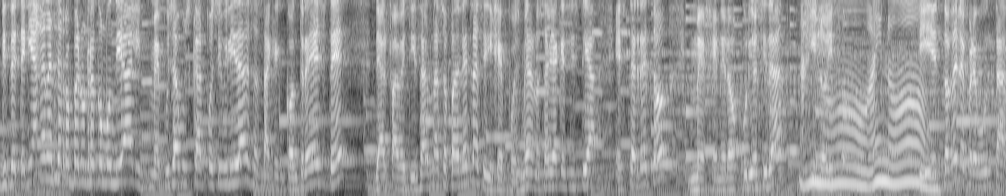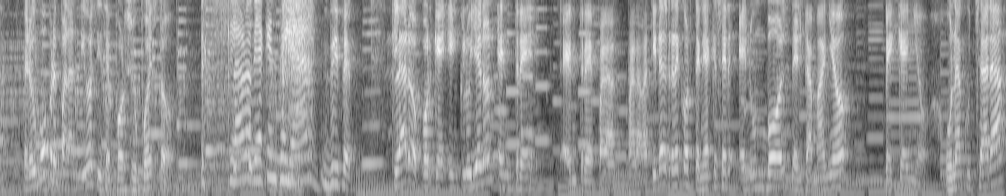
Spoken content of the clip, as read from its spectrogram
Dice, tenía ganas de romper un récord mundial y me puse a buscar posibilidades hasta que encontré este de alfabetizar una sopa de letras y dije, pues mira, no sabía que existía este reto, me generó curiosidad ay, y lo no, hizo. ay, no. Y entonces le preguntan, ¿pero hubo preparativos? Y dice, por supuesto. Claro, había que enseñar. Dice, claro, porque incluyeron entre, entre para, para batir el récord tenía que ser en un bol del tamaño pequeño, una cuchara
